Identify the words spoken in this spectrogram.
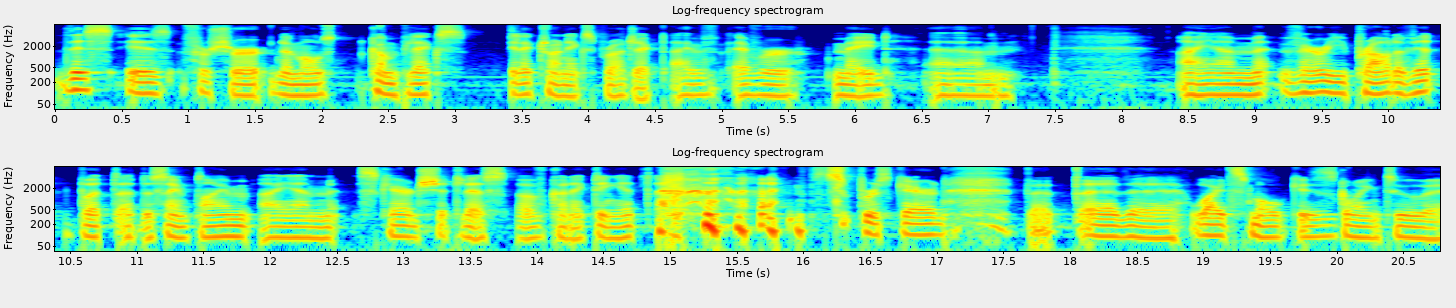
This is for sure the most complex electronics project I've ever made. Um, I am very proud of it but at the same time I am scared shitless of connecting it. I'm super scared that uh, the white smoke is going to uh,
